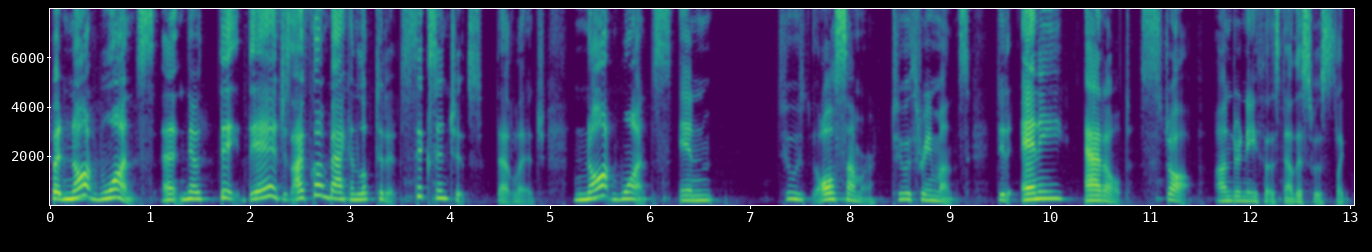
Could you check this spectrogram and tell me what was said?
But not once. Uh, no, the, the edges, I've gone back and looked at it, six inches, that ledge. Not once in two, all summer, two or three months, did any adult stop underneath us. Now, this was like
